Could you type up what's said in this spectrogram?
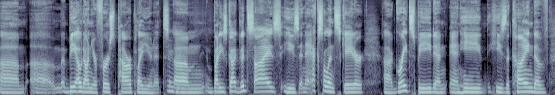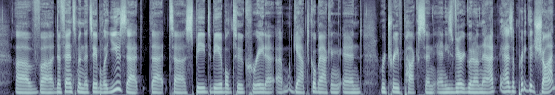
um, uh, be out on your first power play unit. Mm-hmm. Um, but he's got good size. He's an excellent skater, uh, great speed, and and he he's the kind of of uh, defenseman that's able to use that that uh, speed to be able to create a, a, gap to go back and, and retrieve pucks, and and he's very good on that. Has a pretty good shot.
